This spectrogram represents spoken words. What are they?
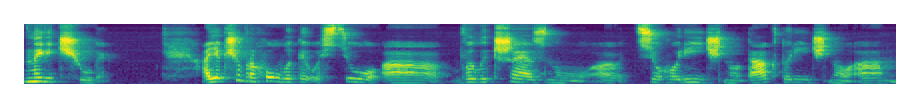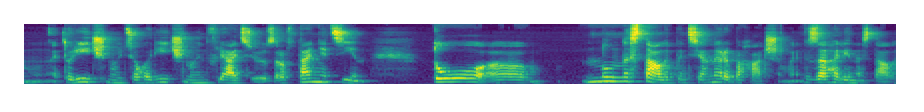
не відчули. А якщо враховувати ось цю а, величезну а, цьогорічну, так, торічну, а, торічну цьогорічну інфляцію, зростання цін, то а, ну, не стали пенсіонери багатшими, взагалі не стали.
